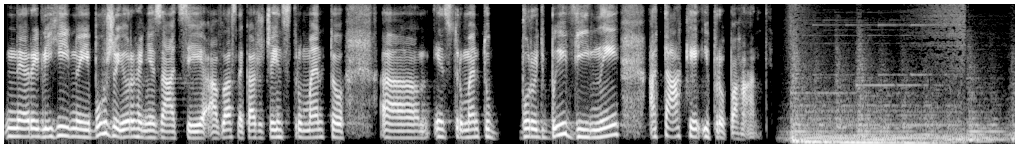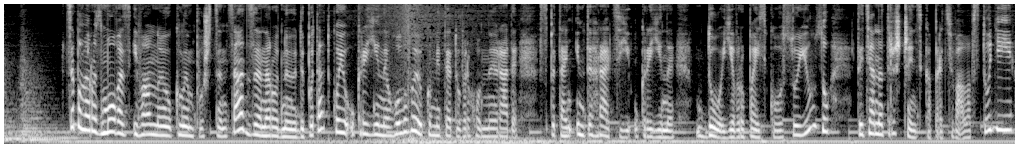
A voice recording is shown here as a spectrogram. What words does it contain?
не релігійної божої організації, а власне кажучи, інструменту е, інструменту боротьби, війни, атаки і пропаганди. Це була розмова з Іванною Климпуш-Цинцадзе, народною депутаткою України, головою комітету Верховної Ради з питань інтеграції України до Європейського союзу. Тетяна Трещинська працювала в студії.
